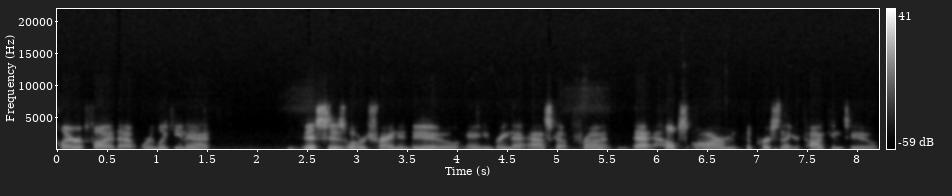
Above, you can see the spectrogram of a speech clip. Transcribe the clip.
clarify that we're looking at this is what we're trying to do, and you bring that ask up front, that helps arm the person that you're talking to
